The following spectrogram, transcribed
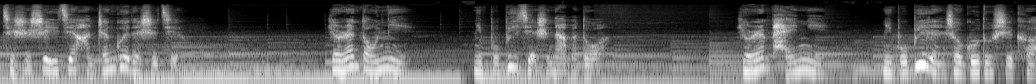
其实是一件很珍贵的事情。有人懂你，你不必解释那么多。有人陪你，你不必忍受孤独时刻。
